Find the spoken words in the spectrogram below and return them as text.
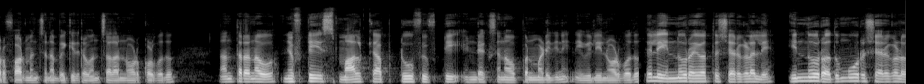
ಪರ್ಫಾರ್ಮೆನ್ಸ್ ಅನ್ನ ಬೇಕಿದ್ರೆ ಒಂದ್ಸಲ ನೋಡ್ಕೊಳ್ಬಹುದು ನಂತರ ನಾವು Nifty small cap two fifty index ಅನ್ನ ಓಪನ್ ಮಾಡಿದೀನಿ ನೀವು ಇಲ್ಲಿ ನೋಡಬಹುದು ಇಲ್ಲಿ ಇನ್ನೂರ ಐವತ್ತು ಶೇರುಗಳಲ್ಲಿ ಇನ್ನೂರ ಹದಿಮೂರು ಶೇರ್ಗಳು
